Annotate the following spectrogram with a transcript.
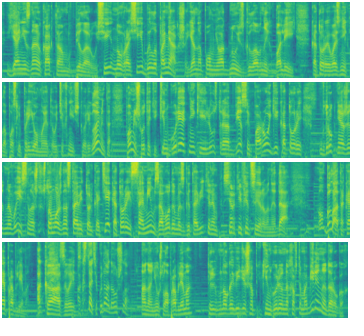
я не знаю, как там в Белоруссии, но в России было помягче. Я напомню одну из головных болей, которая возникла после приема этого технического регламента. Помнишь вот эти кенгурятники, люстры, обвесы, пороги, которые вдруг неожиданно выяснилось, что можно ставить только те, которые самим заводом-изготовителем сертифицированы. Да, ну, была такая проблема. Оказывается. А, кстати, куда она ушла? Она не ушла, проблема. Ты много видишь кенгуренных автомобилей на дорогах?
